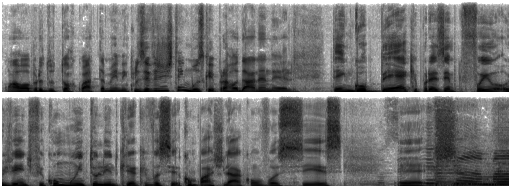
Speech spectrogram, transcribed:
com a obra do Torquato também, né? Inclusive, a gente tem música aí pra rodar, né, Nelly? Tem Go Back, por exemplo, que foi. Gente, ficou muito lindo. Queria que você compartilhar com vocês. Você é... me chama,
